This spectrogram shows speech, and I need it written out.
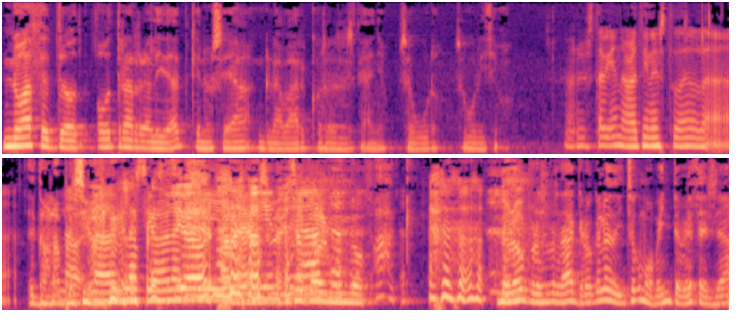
no acepto otra realidad que no sea grabar cosas este año, seguro, segurísimo. Bueno, está bien, ahora tienes toda la, Toda la presión. La, La presión presión. aquí, A ver, la se lo he dicho a todo el mundo, fuck. No, no, pero es verdad, creo que lo he dicho como 20 veces ya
